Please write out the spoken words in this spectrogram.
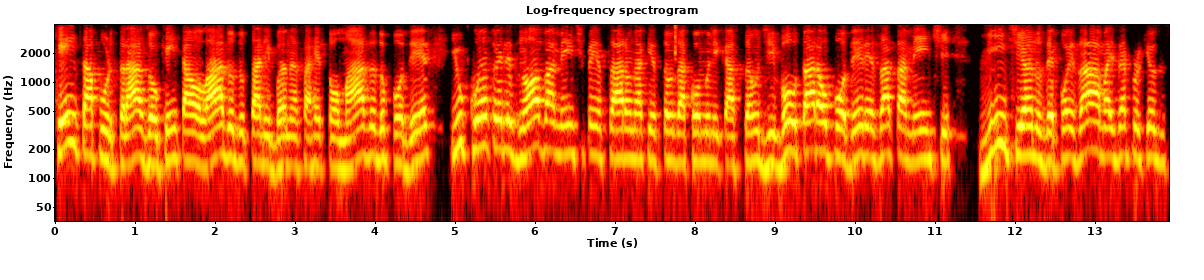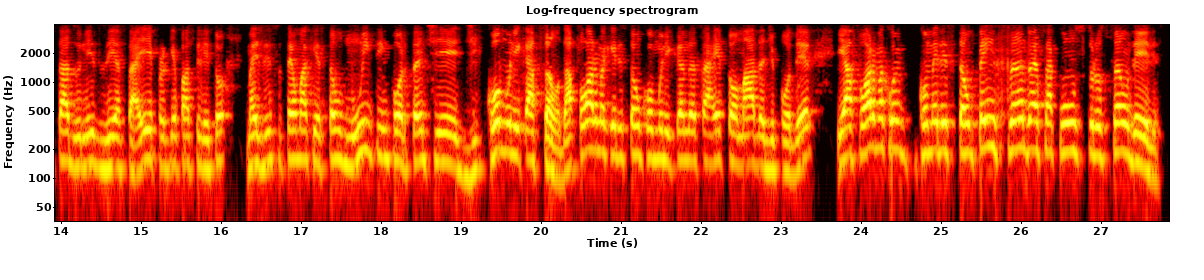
quem está por trás ou quem está ao lado do Talibã nessa retomada do poder e o quanto eles novamente pensaram na questão da comunicação, de voltar ao poder exatamente 20 anos depois, ah, mas é porque os Estados Unidos ia sair, porque facilitou, mas isso tem uma questão muito importante de comunicação, da forma que eles estão comunicando essa retomada de poder e a forma como, como eles estão pensando essa construção deles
